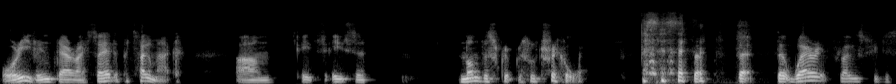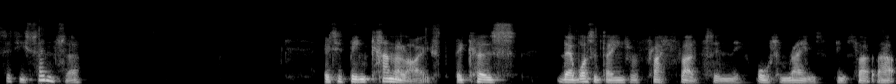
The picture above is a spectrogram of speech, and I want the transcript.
or even, dare I say it, the Potomac. Um, it's, it's a nondescript little trickle but, but, but where it flows through the city centre, it had been canalised because there was a danger of flash floods in the autumn rains, things like that.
